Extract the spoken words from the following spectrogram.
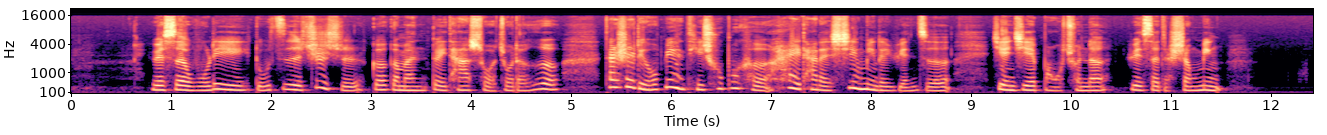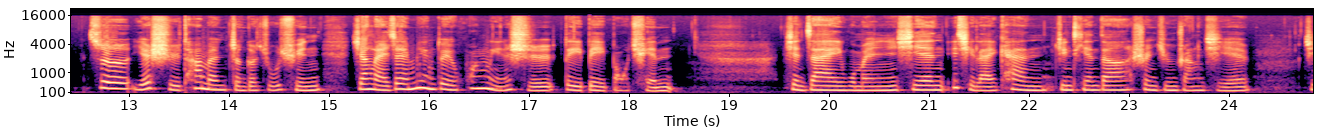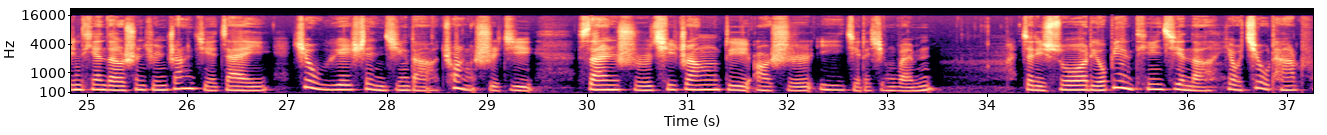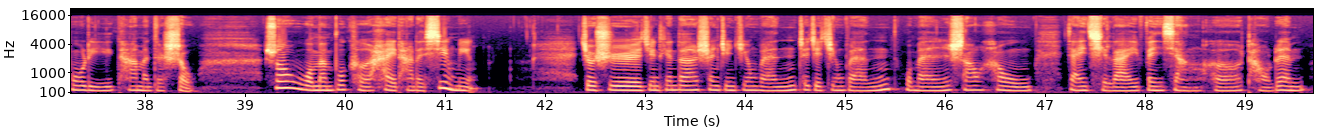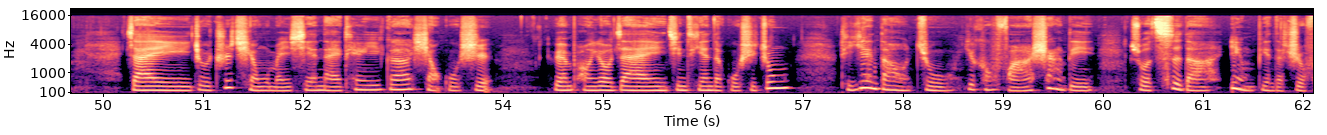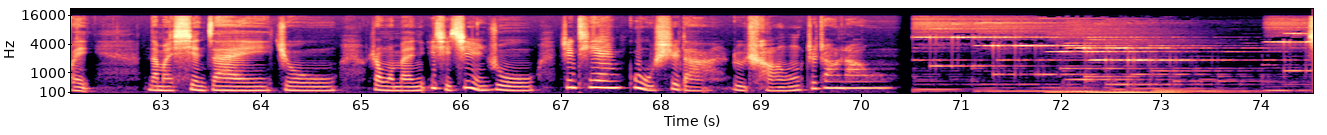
约瑟无力独自制止哥哥们对他所做的恶，但是刘辩提出不可害他的性命的原则，间接保存了约瑟的生命。这也使他们整个族群将来在面对荒年时得被保全。现在，我们先一起来看今天的圣经章节。今天的圣经章节在旧约圣经的创世纪三十七章第二十一节的经文。这里说，刘辩听见了，要救他脱离他们的手，说我们不可害他的性命。就是今天的圣经经文，这节经文我们稍后再一起来分享和讨论。在这之前，我们先来听一个小故事。愿朋友在今天的故事中体验到主耶和华上帝所赐的应变的智慧。那么现在就让我们一起进入今天故事的旅程之中喽。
